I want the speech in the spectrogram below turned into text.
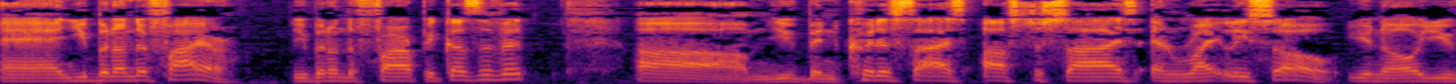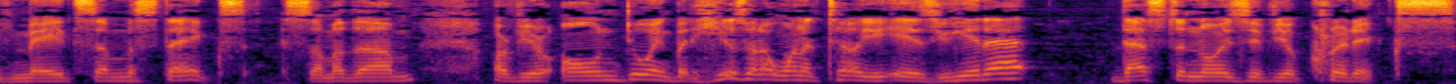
And you've been under fire. You've been under fire because of it. Um, you've been criticized, ostracized, and rightly so. You know, you've made some mistakes. Some of them are of your own doing. But here's what I want to tell you is, you hear that? That's the noise of your critics.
